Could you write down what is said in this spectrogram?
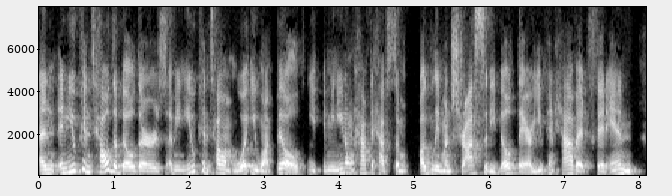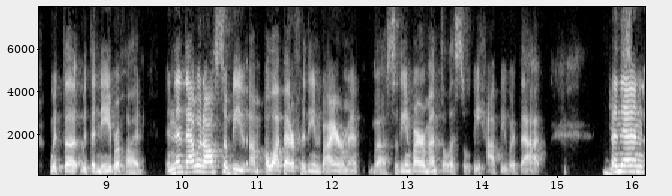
And and you can tell the builders. I mean, you can tell them what you want built. I mean, you don't have to have some ugly monstrosity built there. You can have it fit in with the with the neighborhood. And then that would also be um, a lot better for the environment. Uh, so the environmentalists will be happy with that. Yes. And then,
